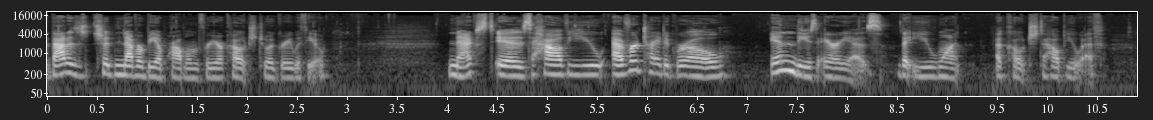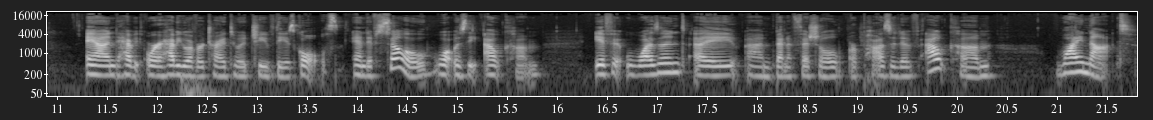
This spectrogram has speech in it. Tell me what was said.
That is should never be a problem for your coach to agree with you. Next is have you ever tried to grow in these areas that you want a coach to help you with? And have or have you ever tried to achieve these goals? And if so, what was the outcome? If it wasn't a um, beneficial or positive outcome, why not?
